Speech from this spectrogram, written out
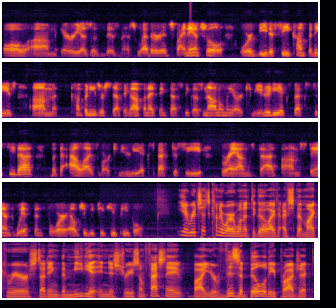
all um, areas of business, whether it's financial or B2C companies. Um, companies are stepping up, and I think that's because not only our community expects to see that, but the allies of our community expect to see brands that um, stand with and for LGBTQ people. Yeah, Rich, that's kind of where I wanted to go. I've, I've spent my career studying the media industry, so I'm fascinated by your visibility project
